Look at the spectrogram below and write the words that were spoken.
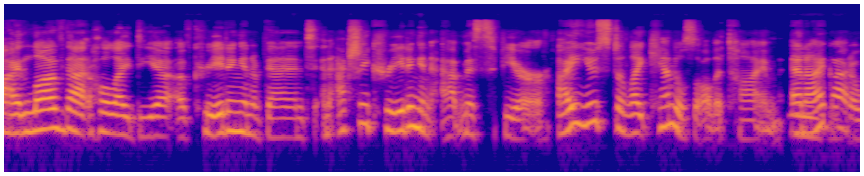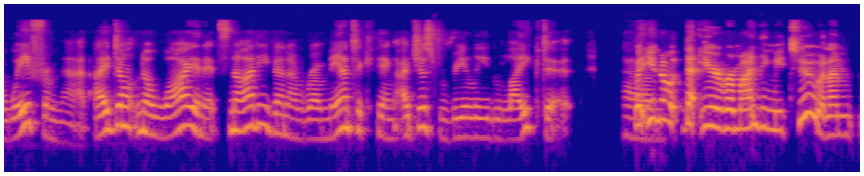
I love that whole idea of creating an event and actually creating an atmosphere. I used to light candles all the time and I Mm. got away from that. I don't know why. And it's not even a romantic thing. I just really liked it. But you Um, know that you're reminding me too, and I'm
